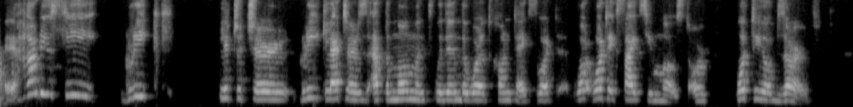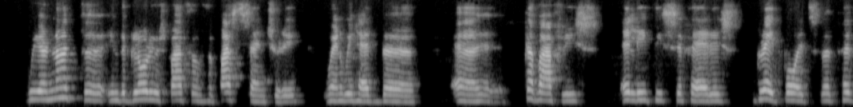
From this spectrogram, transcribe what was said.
Uh, how do you see Greek literature, Greek letters at the moment within the world context? What what what excites you most, or what do you observe? We are not uh, in the glorious path of the past century when we had the uh, Kavafis, Elytis, Seferis, great poets that have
